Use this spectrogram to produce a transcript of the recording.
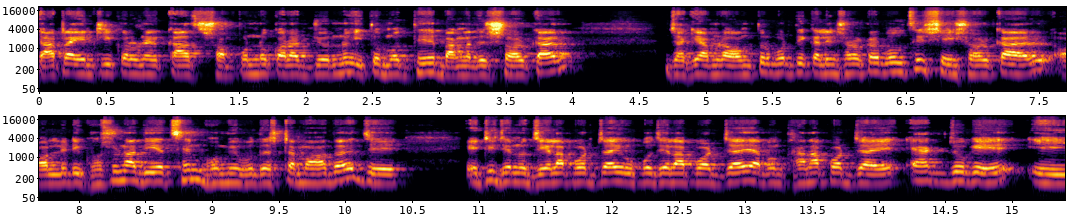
ডাটা এন্ট্রিকরণের কাজ সম্পন্ন করার জন্য ইতোমধ্যে বাংলাদেশ সরকার, যাকে আমরা অন্তর্বর্তীকালীন সরকার বলছি, সেই সরকার অলরেডি ঘোষণা দিয়েছেন ভূমি উপদেষ্টা মহোদয় যে এটি যেন জেলা পর্যায়ে, উপজেলা পর্যায়ে এবং থানা পর্যায়ে একযোগে এই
